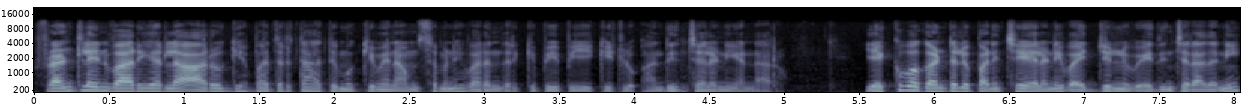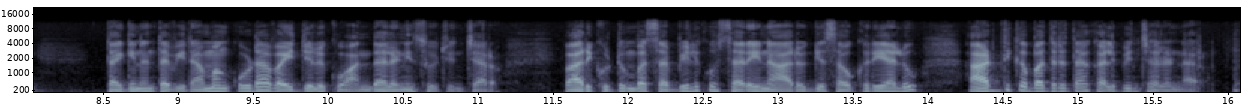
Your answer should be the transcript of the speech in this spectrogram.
ఫ్రంట్ లైన్ వారియర్ల ఆరోగ్య భద్రత అతి ముఖ్యమైన అంశమని వారందరికీ పీపీఈ కిట్లు అందించాలని అన్నారు. ఎక్కువ గంటలు పనిచేయాలని వైద్యులను వేధించరాదని తగినంత విరామం కూడా వైద్యులకు అందాలని సూచించారు. వారి కుటుంబ సభ్యులకు సరైన ఆరోగ్య సౌకర్యాలు ఆర్థిక భద్రత కల్పించాలన్నారు.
